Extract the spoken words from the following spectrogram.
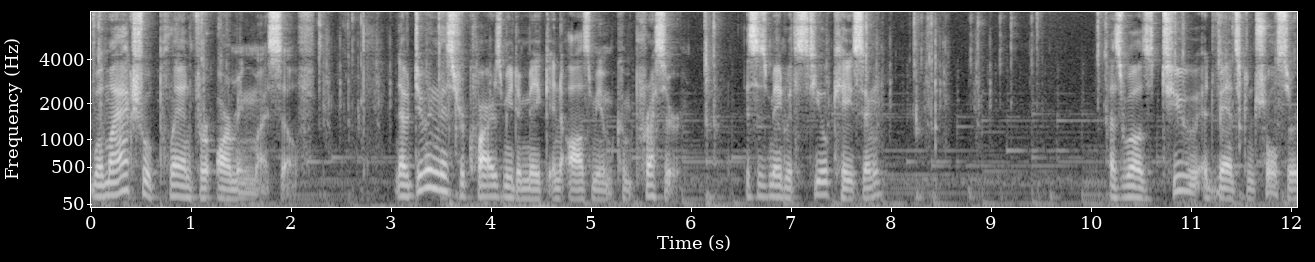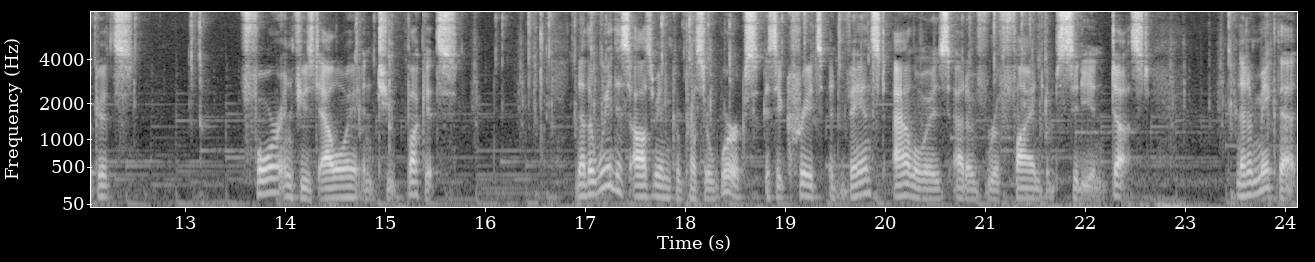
well, my actual plan for arming myself. Now doing this requires me to make an osmium compressor. This is made with steel casing, as well as two advanced control circuits, four infused alloy, and two buckets. Now the way this osmium compressor works is it creates advanced alloys out of refined obsidian dust. Now to make that,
